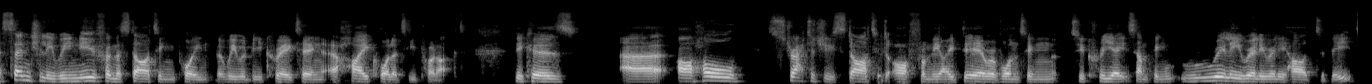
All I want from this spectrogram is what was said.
essentially we knew from the starting point that we would be creating a high quality product because uh, our whole strategy started off from the idea of wanting to create something really, really, really hard to beat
